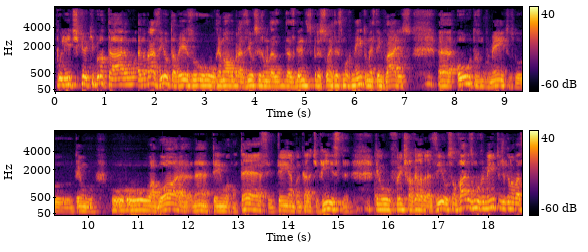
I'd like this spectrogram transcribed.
política que brotaram uh, no Brasil. Talvez o, o, Renova Brasil seja uma das, das, grandes expressões desse movimento, mas tem vários uh, outros movimentos. Do, tem o, o, o, Agora, né, tem o Acontece, tem a Bancada Ativista, tem o Frente Favela Brasil. São vários movimentos de renovação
